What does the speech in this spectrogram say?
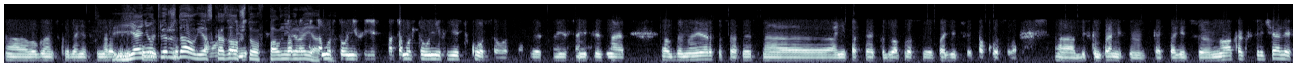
э, Луганскую Донецкую народную Я не утверждал, я потому сказал, что, у что вполне них, вероятно. Потому что, у них есть, потому что у них есть Косово, соответственно, если они признают ЛДНР, то, соответственно, они поставят под вопрос свою позицию по Косово, э, бескомпромиссную, так сказать, позицию. Ну а как встречали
